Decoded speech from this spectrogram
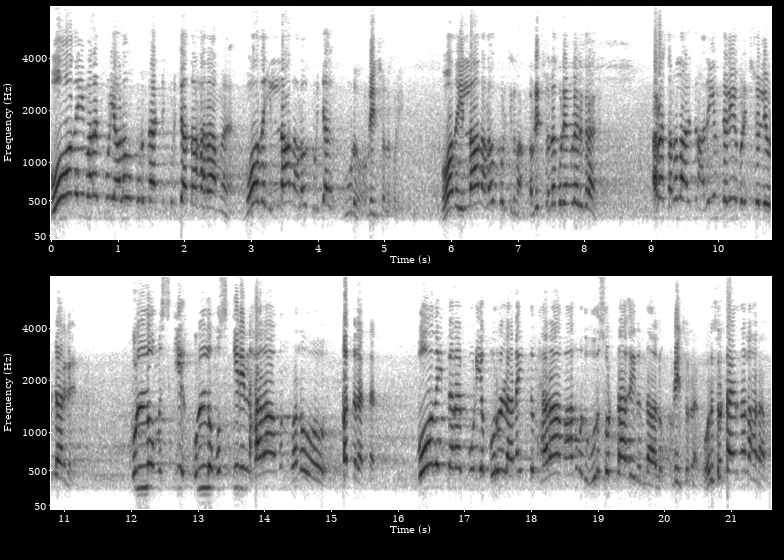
போதை வரக்கூடிய அளவு கொடுத்தாச்சு குடிச்சா தான் ஹராம. போதை இல்லாத அளவு குடிச்சா கூடும் அப்படின்னு சொல்லக்கூடிய போதை இல்லாத அளவு குடிச்சுக்கலாம். அப்படின்னு சொல்லக்கூடியவங்களும் இருக்கிறாங்க. ஆனா சரலாரிசன் அதையும் தெளிவுபடுத்தி சொல்லி விட்டார்கள் குல்லு முஸ்கி குல்லு முஸ்கிரின் ஹராமுன் வலு கத்ரத்தன். போதை தரக்கூடிய பொருள் அனைத்தும் ஹராமாகும். அது ஒரு சொட்டாக இருந்தாலும் அப்படின்னு சொல்றாங்க. ஒரு சொட்டா இருந்தாலும் ஹராம்.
